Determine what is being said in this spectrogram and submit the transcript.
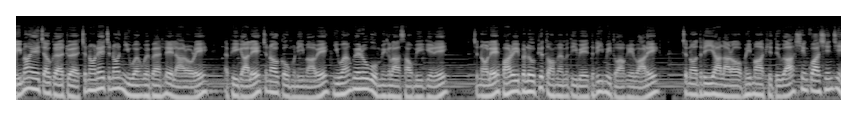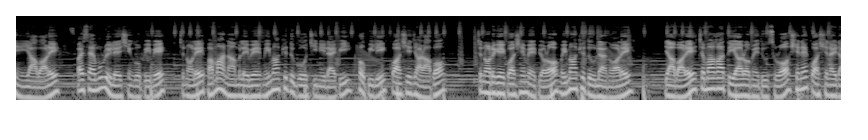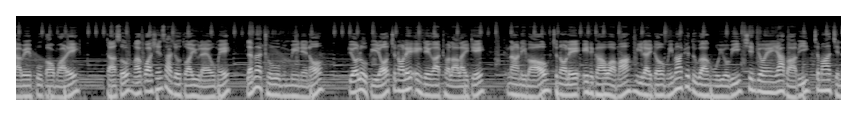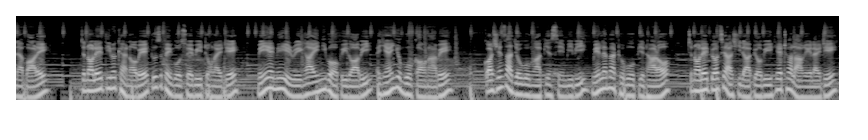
မိမရဲ့ကြောက်ကအတွက်ကျွန်တော်နဲ့ကျွန်တော်ညီဝမ်းခွဲပန်းလှည့်လာတော့တယ်အဖေကလည်းကျွန်တော်ကုမ္ပဏီမှာပဲညီဝမ်းခွဲတို့ကိုမင်္ဂလာဆောင်ပေးခဲ့တယ်ကျွန်တော်လည်းဘာတွေဘယ်လိုဖြစ်သွားမှန်းမသိပဲတတိမိသွားခဲ့ပါတယ်ကျွန်တော်တတိရလာတော့မိမဖြစ်သူကရှင်ကွာရှင်းချင်ရပါတယ်ပိုင်ဆိုင်မှုတွေလည်းရှင်ကိုပေးပဲကျွန်တော်လည်းဘာမှနားမလဲပဲမိမဖြစ်သူကိုကြည်နေလိုက်ပြီးဟုတ်ပြီလေကွာရှင်းကြတာပေါ့ကျွန်တော်တကယ်ကွာရှင်းမယ်ပြောတော့မိမဖြစ်သူလန့်သွားတယ်ရပါတယ်ကျမကတည်ရတော့မယ်သူဆိုတော့ရှင်နဲ့ကွာရှင်းလိုက်တာပဲပိုကောင်းပါတယ်ဒါဆိုငါကွာရှင်းစာချုပ်သွားယူလိုက်အောင်မယ်လက်မှတ်ထိုးဖို့မမေ့နဲ့နော် ပြောလို့ပြီးတော့ကျွန်တော်လေးအိမ်တဲကထွက်လာလိုက်တယ်ခဏနေပါအောင်ကျွန်တော်လေးအိမ်တကားဝါမှာမိလိုက်တော့မိမဖြစ်သူကငိုယိုပြီးရှင်ပြောရင်ရပါပြီကျမကျင်တတ်ပါတယ်ကျွန်တော်လေးတီးမခံတော့ပဲသူ့စပင်ကိုဆွဲပြီးတွန်းလိုက်တယ်မင်းရဲ့မျက်ရည်တွေငါအင်းကြီးပေါ်ပေးသွားပြီးအရန်ယုံဖို့ကောင်းတာပဲကွာရှင်းစာချုပ်ကိုငါပြင်ဆင်ပြီးပြီးမင်းလက်မှတ်ထိုးဖို့ပြင်ထားတော့ကျွန်တော်လေးပြောစရာရှိတာပြောပြီးလှည့်ထွက်လာခဲ့လိုက်တယ်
